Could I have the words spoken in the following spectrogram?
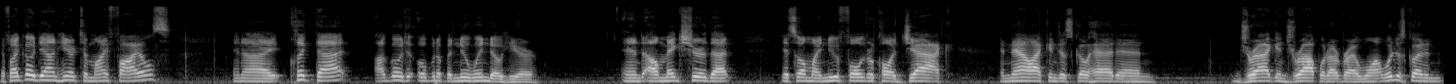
if I go down here to my files, and I click that, I'll go to open up a new window here and I'll make sure that it's on my new folder called Jack and now I can just go ahead and drag and drop whatever I want. We'll just go ahead and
